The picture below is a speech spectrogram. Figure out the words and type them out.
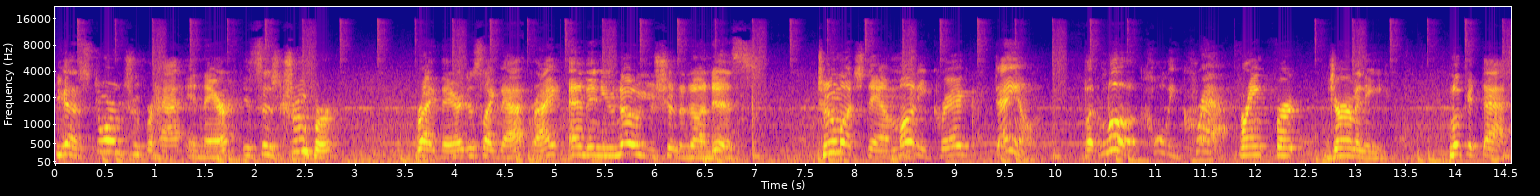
you got a stormtrooper hat in there. It says trooper right there, just like that, right? And then you know you shouldn't have done this. Too much damn money, Craig. Damn. But look, holy crap. Frankfurt, Germany. Look at that.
